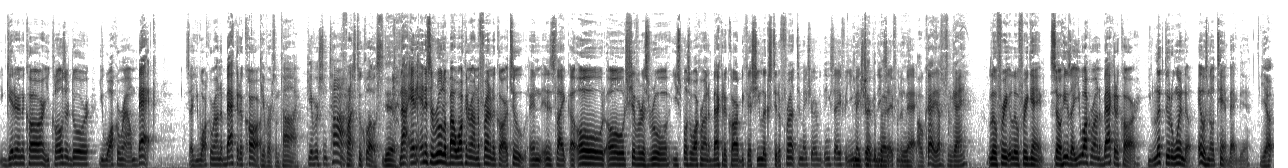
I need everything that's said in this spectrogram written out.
You get her in the car, you close her door, you walk around back. It's like you walk around the back of the car. Give her some time. Give her some time. The front's too close. Yeah. Now, and, and it's a rule about walking around the front of the car too, and it's like an old, old chivalrous rule. You're supposed to walk around the back of the car because she looks to the front to make sure everything's safe, and you, You make sure everything's safe from the back. Okay, that's some game. Little free, little free game. So he was like, you walk around the back of the car, you look through the window. It was no tent back then. Yep.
